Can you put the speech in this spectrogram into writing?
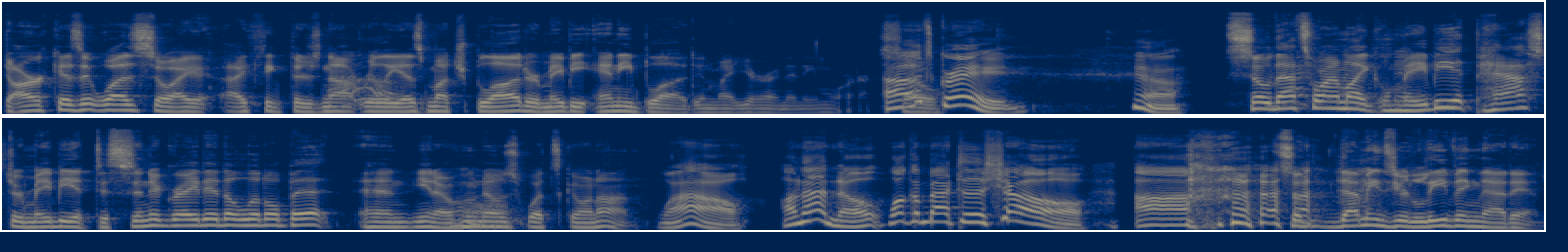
dark as it was, so I I think there's not really as much blood or maybe any blood in my urine anymore. Oh, so, that's great. Yeah. So that's why I'm like, well, maybe it passed or maybe it disintegrated a little bit, and you know Oh. who knows what's going on. Wow. On that note, welcome back to the show. Uh So that means you're leaving that in.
